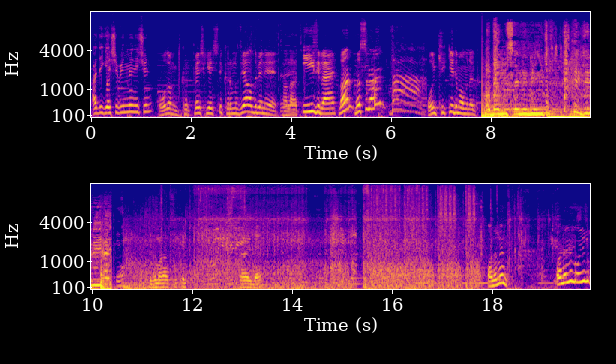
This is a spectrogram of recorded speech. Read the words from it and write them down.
Hadi geçebilmen için Oğlum 45 geçti kırmızıya aldı beni. Salak. Easy ben. Lan nasıl lan? Oğlum kick yedim amına koyayım. Bizim adam siktir. Öldü. Ananın Ananın oyunu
